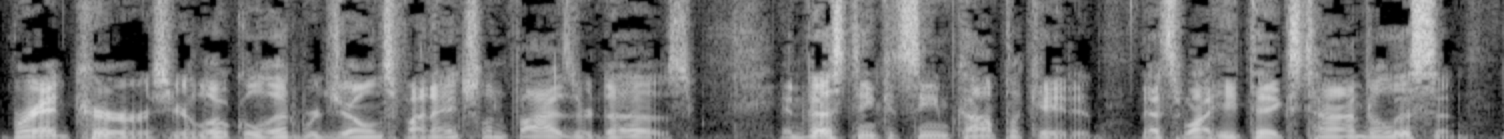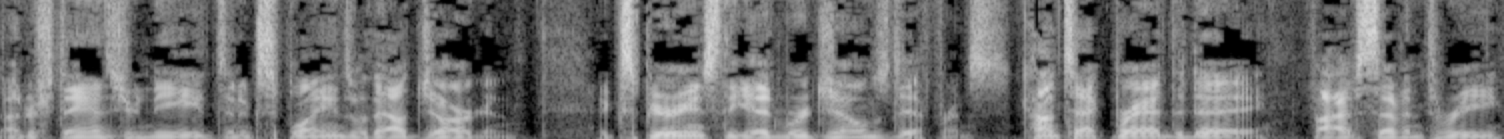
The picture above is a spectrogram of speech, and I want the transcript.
Brad Kurz, your local Edward Jones financial advisor, does. Investing can seem complicated. That's why he takes time to listen, understands your needs, and explains without jargon. Experience the Edward Jones difference. Contact Brad today, 573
